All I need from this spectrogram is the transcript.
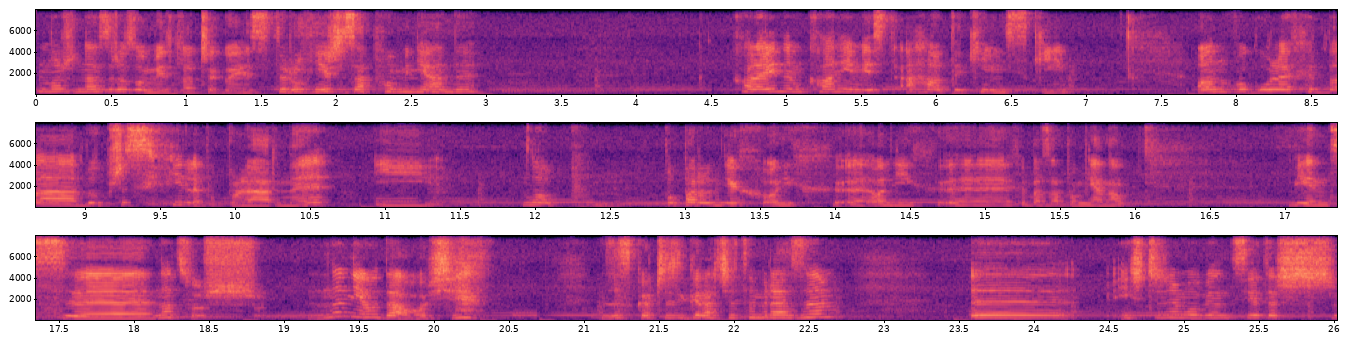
można zrozumieć, dlaczego jest również zapomniany. Kolejnym koniem jest Achaotykiński. On w ogóle chyba był przez chwilę popularny i no po paru dniach o nich, e, o nich e, chyba zapomniano. Więc e, no cóż, no nie udało się zaskoczyć graczy tym razem. E, I szczerze mówiąc, ja też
